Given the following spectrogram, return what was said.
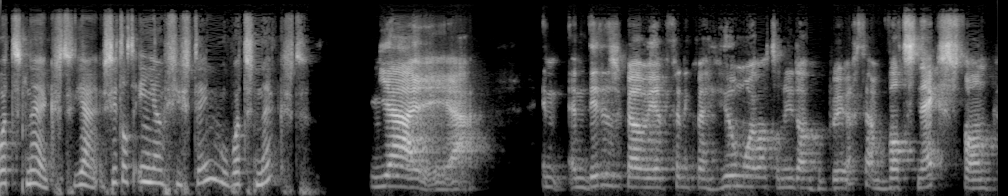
what's next? Ja, zit dat in jouw systeem? What's next? Ja, ja. En, en dit is ook wel weer, vind ik wel heel mooi wat er nu dan gebeurt. En what's next? Van,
